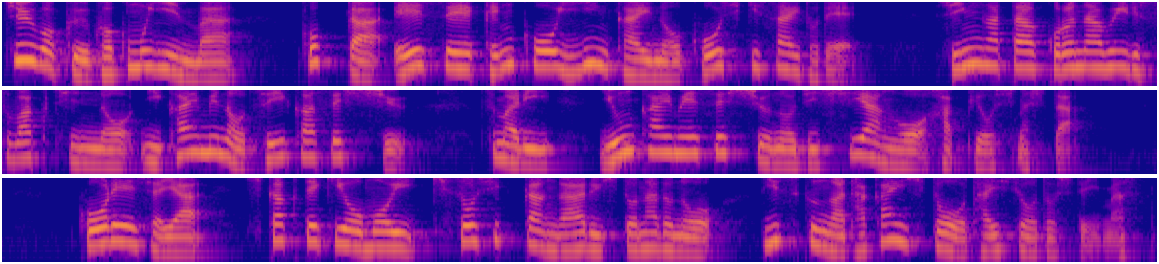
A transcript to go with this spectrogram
中国国務院は国家衛生健康委員会の公式サイトで新型コロナウイルスワクチンの2回目の追加接種、つまり4回目接種の実施案を発表しました。高齢者や比較的重い基礎疾患がある人などのリスクが高い人を対象としています。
